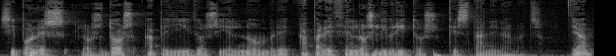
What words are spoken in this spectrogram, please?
si pones los dos apellidos y el nombre, aparecen los libritos que están en Amazon. ¿Ya?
